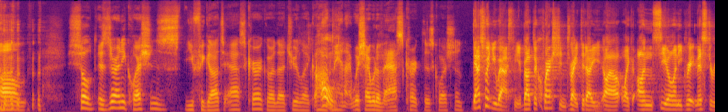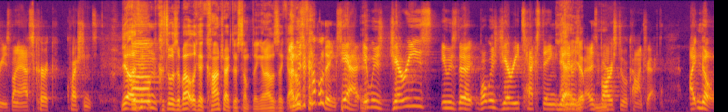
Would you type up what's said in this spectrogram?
Um, so, is there any questions you forgot to ask Kirk, or that you're like, oh, Oh. man, I wish I would have asked Kirk this question? That's what you asked me about the questions, right? Did I uh, like unseal any great mysteries when I asked Kirk questions? Yeah, I Um, because it was about like a contract or something, and I was like, I It don't. was a thi- couple things. Yeah, it was Jerry's. It was the what was Jerry texting? and Yeah, then it was yep, about his mhm. Barstool contract. I no,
